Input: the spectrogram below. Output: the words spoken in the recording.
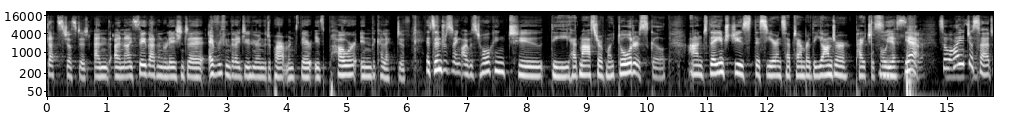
That's just it. And and I say that in relation to everything that I do here in the department. There is power in the collective. It's interesting. I was talking to the headmaster of my daughter's school, and they introduced this year in September the Yondr pouches. Oh yes, yeah. yeah. So I just said,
